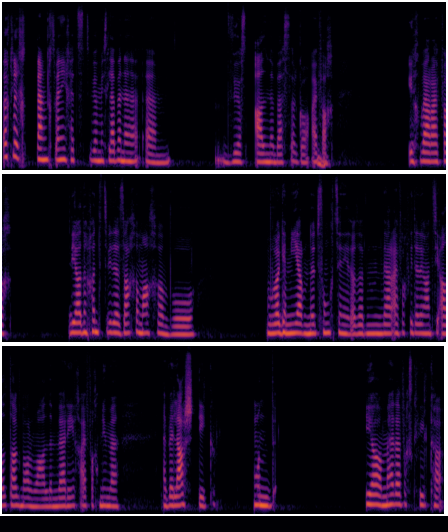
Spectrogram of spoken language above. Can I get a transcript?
wirklich gedacht, wenn ich jetzt für mein Leben ähm, würde es allen besser gehen. Einfach, mhm. ich wäre einfach, ja, dann könnte ich wieder Sachen machen, wo wegen mir nicht funktioniert. Oder dann wäre einfach wieder der ganze Alltag normal. Dann wäre ich einfach nicht mehr eine Belastung. Und ja, man hat einfach das Gefühl gehabt,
